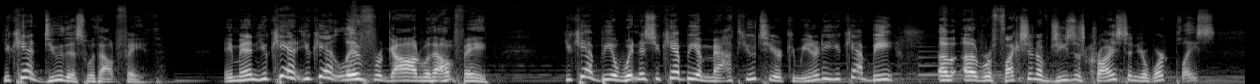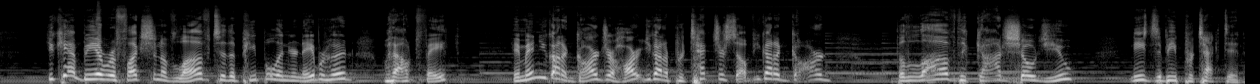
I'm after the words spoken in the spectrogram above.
You can't do this without faith. Amen. You can't you can't live for God without faith. You can't be a witness. You can't be a Matthew to your community. You can't be a, a reflection of Jesus Christ in your workplace. You can't be a reflection of love to the people in your neighborhood without faith. Amen. You got to guard your heart. You got to protect yourself. You got to guard the love that God showed you needs to be protected.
